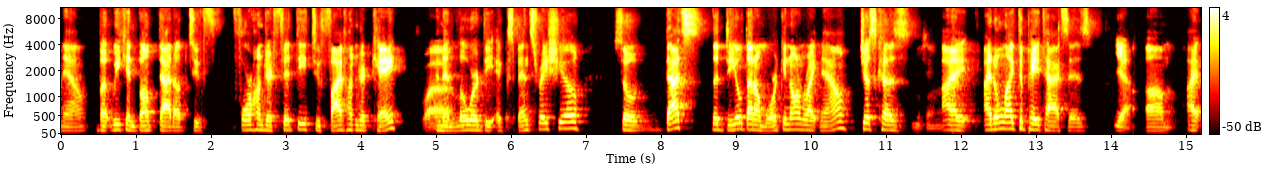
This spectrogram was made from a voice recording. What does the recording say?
now but we can bump that up to 450 to 500k wow. and then lower the expense ratio so that's the deal that i'm working on right now just because i i don't like to pay taxes yeah um i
